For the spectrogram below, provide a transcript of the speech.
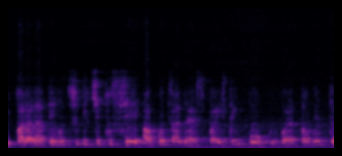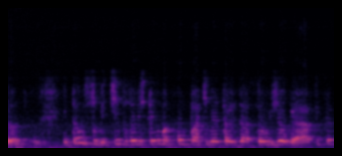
e Paraná, tem muito subtipo C. Ao contrário do resto do país, tem pouco, embora está aumentando. Então, os subtipos eles têm uma compartimentalização geográfica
